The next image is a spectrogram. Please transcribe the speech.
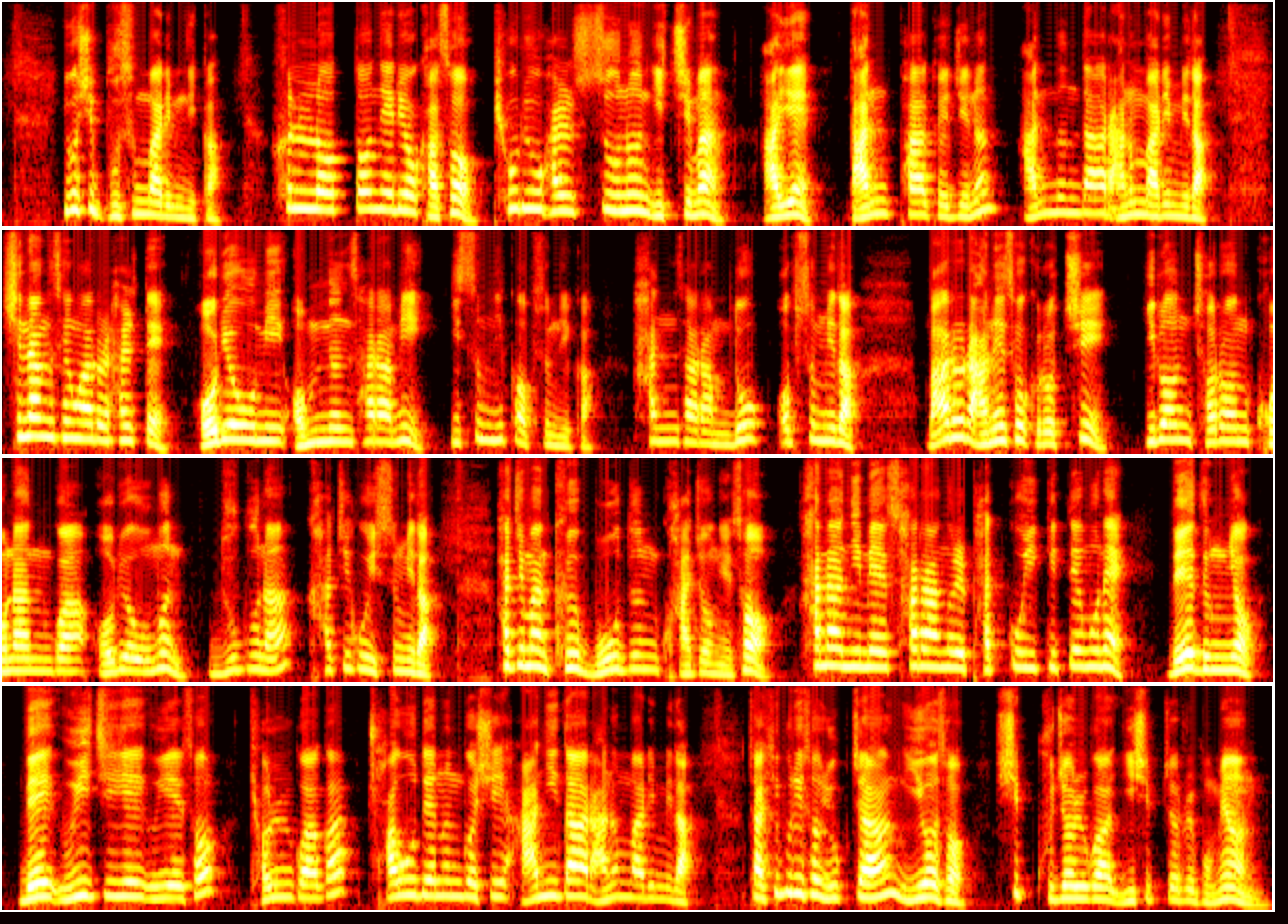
이것이 무슨 말입니까? 흘러 떠내려 가서 표류할 수는 있지만 아예 난파되지는 않는다라는 말입니다. 신앙생활을 할 때 어려움이 없는 사람이 있습니까? 없습니까? 한 사람도 없습니다. 말을 안 해서 그렇지 이런저런 고난과 어려움은 누구나 가지고 있습니다. 하지만 그 모든 과정에서 하나님의 사랑을 받고 있기 때문에 내 능력, 내 의지에 의해서 결과가 좌우되는 것이 아니다라는 말입니다. 자, 히브리서 6장 이어서 19절과 20절을 보면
